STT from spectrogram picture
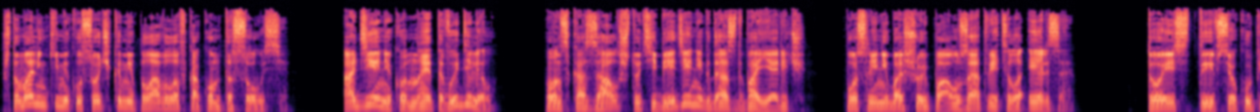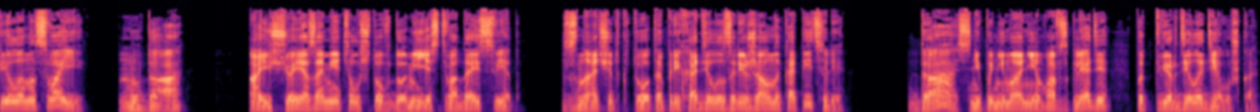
что маленькими кусочками плавало в каком-то соусе. А денег он на это выделил? Он сказал, что тебе денег даст, боярич. После небольшой паузы ответила Эльза. То есть ты все купила на свои? Ну да. А еще я заметил, что в доме есть вода и свет. Значит, кто-то приходил и заряжал накопители? Да, с непониманием во взгляде подтвердила девушка.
